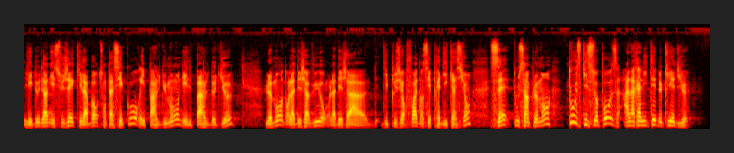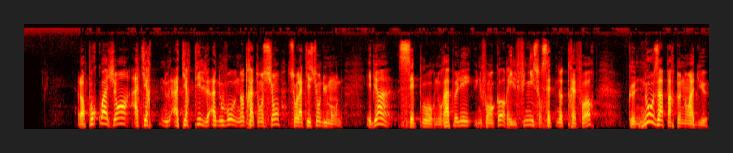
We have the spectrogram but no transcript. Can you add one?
Les deux derniers sujets qu'il aborde sont assez courts. Il parle du monde il parle de Dieu. Le monde, on l'a déjà vu, on l'a déjà dit plusieurs fois dans ses prédications, c'est tout simplement tout ce qui s'oppose à la réalité de qui est Dieu. Alors pourquoi Jean attire-t-il à nouveau notre attention sur la question du monde? Eh bien, c'est pour nous rappeler une fois encore, et il finit sur cette note très forte, que nous appartenons à Dieu,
